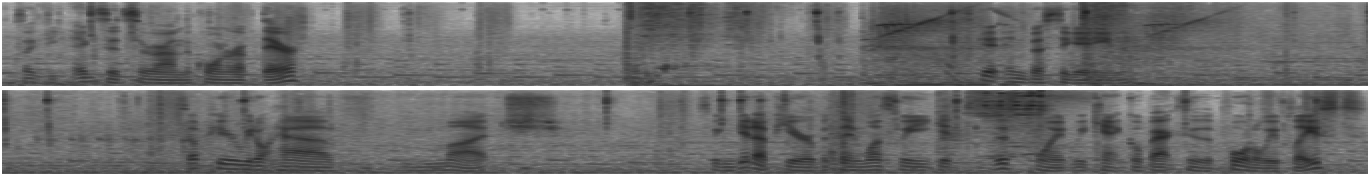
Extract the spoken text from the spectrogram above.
Looks like the exits around the corner up there. Let's get investigating. So up here we don't have... much. So we can get up here, but then once we get to this point, we can't go back through the portal we placed.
